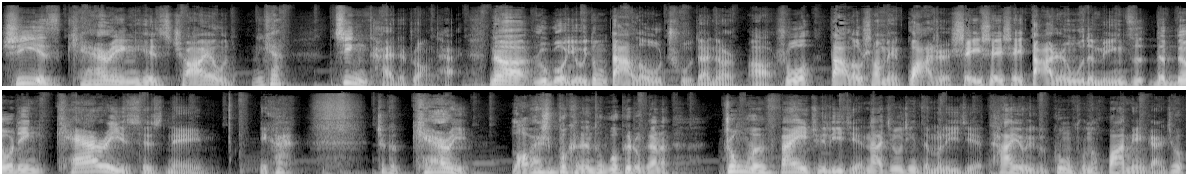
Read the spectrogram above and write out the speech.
，she is carrying his child。你看。静态的状态。那如果有一栋大楼处在那儿啊，说大楼上面挂着谁谁谁大人物的名字，The building carries his name。你看，这个 carry 老外是不可能通过各种各样的中文翻译去理解，那究竟怎么理解？它有一个共同的画面感，就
